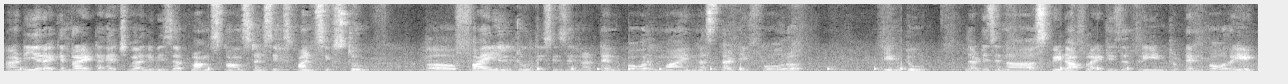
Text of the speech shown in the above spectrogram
and here I can write h value is a Planck's constant 6.62 uh, 5 into this is in a 10 power minus 34 uh, into that is in a speed of light is a 3 into 10 power 8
